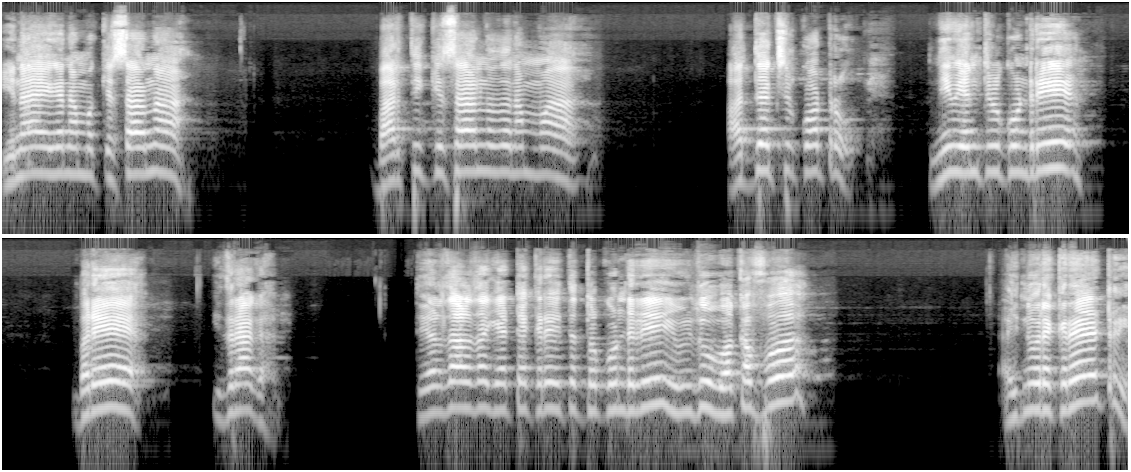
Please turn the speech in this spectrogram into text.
ಇನ್ನ ಈಗ ನಮ್ಮ ಕಿಸಾನ, ಭಾರತೀಯ ಕಿಸಾನದ ನಮ್ಮ ಅಧ್ಯಕ್ಷರು ಕೊಟ್ರು. ನೀವೇನು ತಿಳ್ಕೊಂಡ್ರಿ? ಬರೇ ಇದ್ರಾಗ, ತೇಳ್ದಾಳ್ದಾಗ ಎಷ್ಟು ಎಕರೆ ಐತೆ ತಿಳ್ಕೊಂಡ್ರಿ? ಇದು ವಕಫ್. ಐದ್ನೂರು ಎಕರೆ ಐತ್ರಿ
